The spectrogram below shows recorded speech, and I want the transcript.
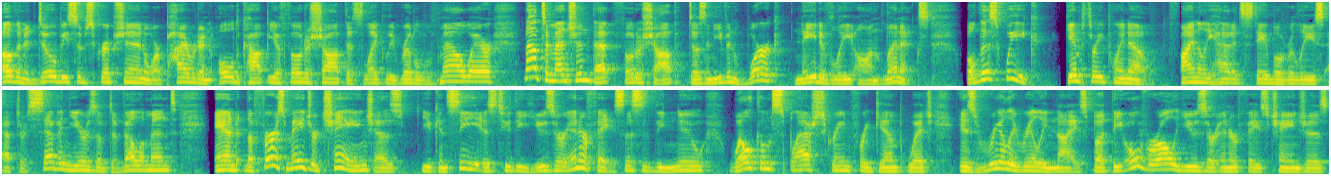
of an Adobe subscription or pirate an old copy of Photoshop that's likely riddled with malware, not to mention that Photoshop doesn't even work natively on Linux. Well, this week, GIMP 3.0 finally had its stable release after seven years of development. And the first major change, as you can see, is to the user interface. This is the new welcome splash screen for GIMP, which is really, really nice. But the overall user interface changes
